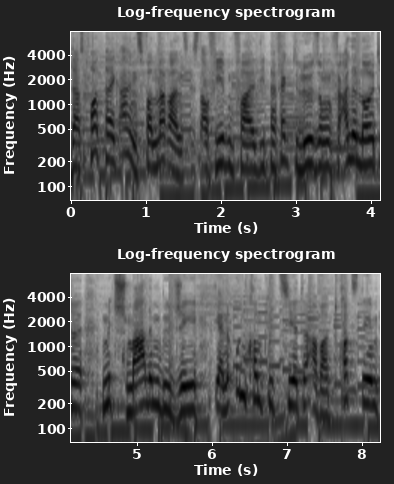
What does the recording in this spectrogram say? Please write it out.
Das Podpack 1 von Marantz ist auf jeden Fall die perfekte Lösung für alle Leute mit schmalem Budget, die eine unkomplizierte, aber trotzdem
